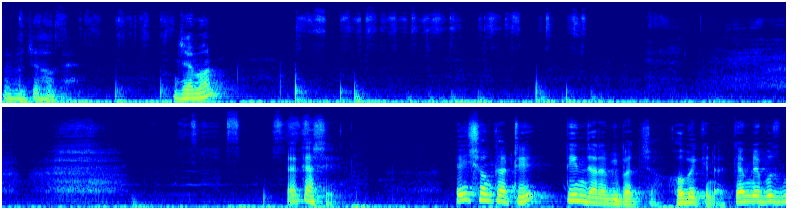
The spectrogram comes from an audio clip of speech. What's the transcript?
বিভাজ্য হবে. যেমন একাশি। এই সংখ্যাটি তিন দ্বারা বিভাজ্য, হবে কিনা? কেমনে বুঝব?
